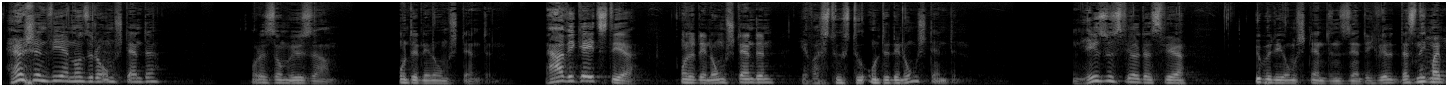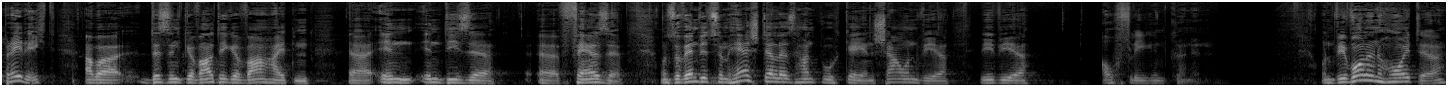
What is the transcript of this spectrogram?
Herrschen wir in unsere Umstände oder so mühsam unter den Umständen? Ja, wie geht's dir unter den Umständen? Ja, was tust du unter den Umständen? Und Jesus will, dass wir über die Umstände sind. Ich will, das ist nicht mein Predigt, aber das sind gewaltige Wahrheiten äh, in, in diese äh, Verse. Und so, wenn wir zum Herstellershandbuch gehen, schauen wir, wie wir auffliegen können. Und wir wollen heute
